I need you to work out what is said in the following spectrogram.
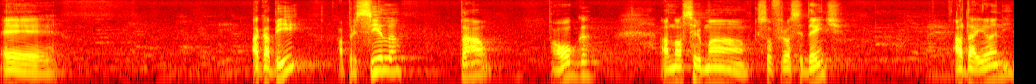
é, a Gabi, a Priscila, tal, a Olga, a nossa irmã que sofreu acidente, a Daiane.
